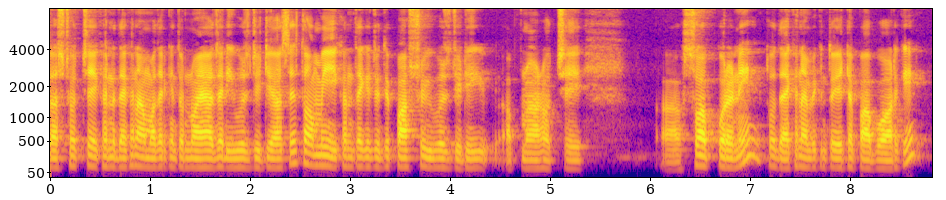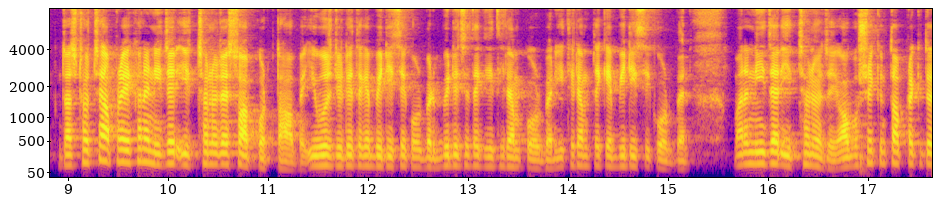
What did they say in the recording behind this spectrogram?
জাস্ট হচ্ছে এখানে দেখেন আমাদের কিন্তু নয় হাজার ইউএসডিটি আছে। তো আমি এখান থেকে যদি পাঁচশো ইউএসডিটি আপনার হচ্ছে সোয়াপ করে নিই, তো দেখেন আমি কিন্তু এটা পাবো আর কি। জাস্ট হচ্ছে আপনার এখানে নিজের ইচ্ছা অনুযায়ী সোয়াপ করতে হবে। ইউএসডিটি থেকে বিটিসি করবেন বিটিসি থেকে ইথিরাম করবেন ইথিরাম থেকে বিটিসি করবেন। মানে নিজের ইচ্ছা অনুযায়ী। অবশ্যই কিন্তু আপনার কিন্তু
